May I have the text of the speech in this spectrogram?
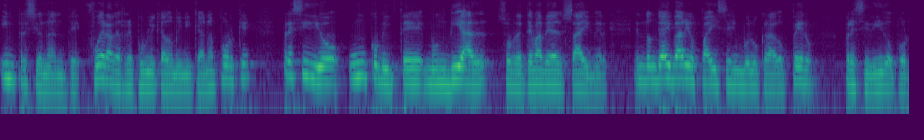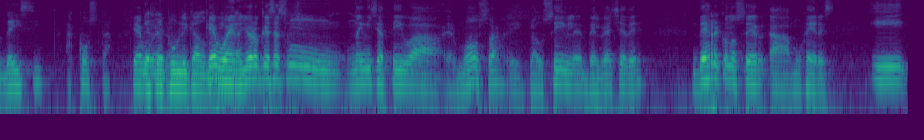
impresionante fuera de República Dominicana porque presidió un comité mundial sobre temas de Alzheimer en donde hay varios países involucrados, pero presidido por Daisy Acosta Qué de bueno. República Qué Dominicana. bueno, yo creo que esa es un- una iniciativa hermosa y plausible del VHD de reconocer a mujeres y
